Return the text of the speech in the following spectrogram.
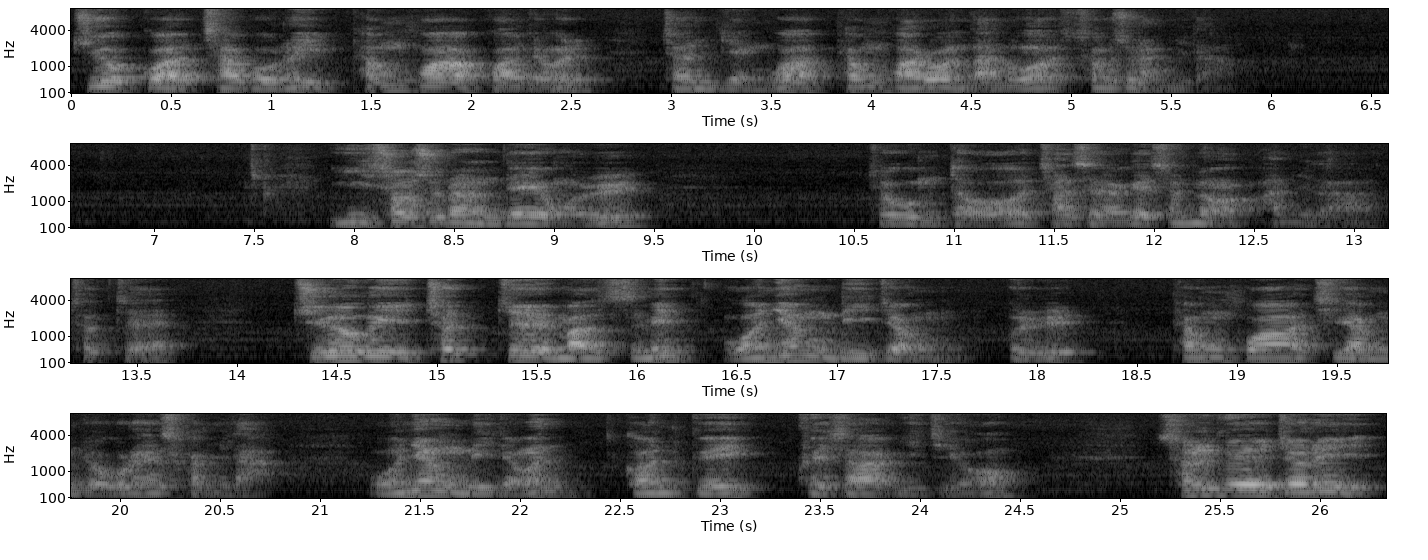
주역과 자본의 평화 과정을 전쟁과 평화로 나누어 서술합니다. 이 서술하는 내용을 조금 더 자세하게 설명합니다. 첫째, 주역의 첫째 말씀인 원형 리정을 평화지향적으로 해석합니다. 원형 리정은 건교의 괴사이지요. 설교 전의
